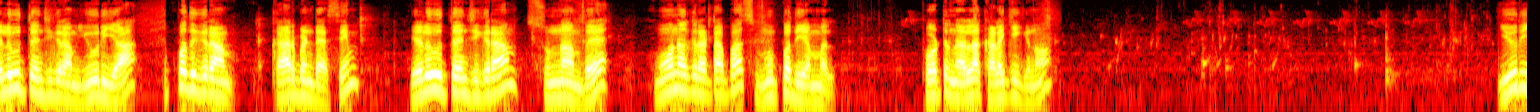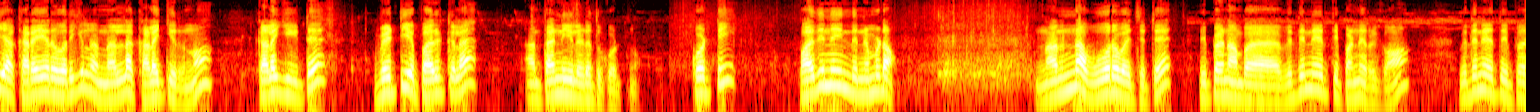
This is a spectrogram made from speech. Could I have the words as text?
எழுபத்தஞ்சு கிராம் யூரியா முப்பது கிராம் கார்பன் டேசிம் எழுபத்தஞ்சு கிராம் சுண்ணாம்பு மோனோகிராட்டாபாஸ் முப்பது எம்எல். போட்டு நல்லா கலக்கிக்கணும். யூரியா கரையிற வரைக்கும் நல்லா கலக்கிடணும். கலக்கிக்கிட்டு வெட்டிய பருக்கில் அந்த தண்ணியில் எடுத்து கொட்டணும். கொட்டி பதினைந்து நிமிடம் நல்லா ஊற வச்சுட்டு இப்போ நம்ம விதைநேர்த்தி பண்ணியிருக்கோம் விதைநேர்த்தி இப்போ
